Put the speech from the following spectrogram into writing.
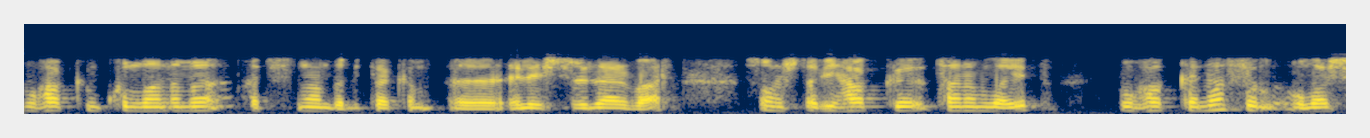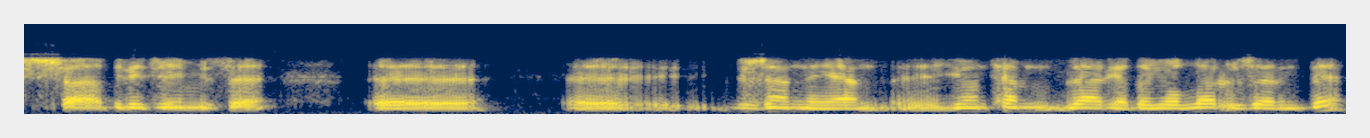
bu hakkın kullanımı açısından da bir takım e, eleştiriler var. Sonuçta bir hakkı tanımlayıp bu hakka nasıl ulaşabileceğimize e, e, düzenleyen e, yöntemler ya da yollar üzerinde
